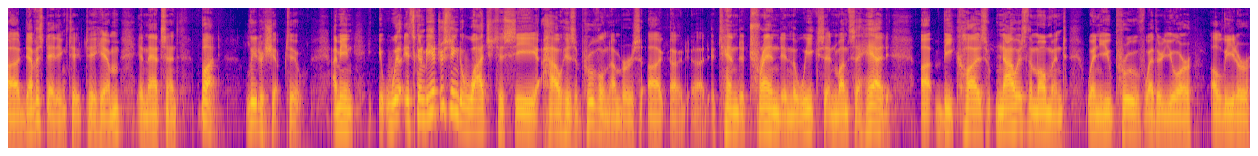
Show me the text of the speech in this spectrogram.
uh, devastating to to him in that sense. But leadership too. I mean, it will, it's going to be interesting to watch to see how his approval numbers uh, uh, uh tend to trend in the weeks and months ahead, because now is the moment when you prove whether you're a leader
